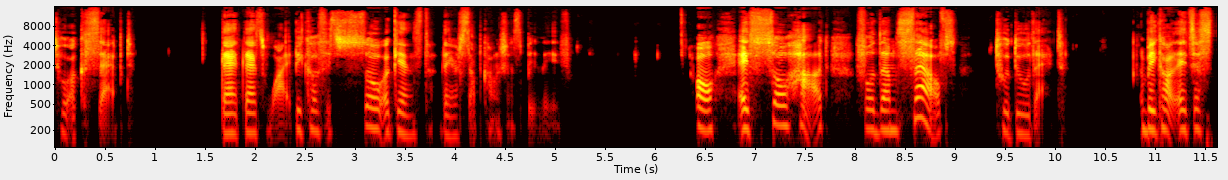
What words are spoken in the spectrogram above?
to accept. That that's why because it's so against their subconscious belief or it's so hard for themselves to do that because it's just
